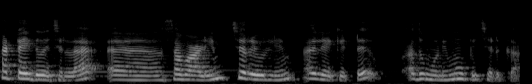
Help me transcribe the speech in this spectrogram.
കട്ട് ചെയ്ത് വെച്ചുള്ള സവാളയും ചെറിയ ഉള്ളിയും അതിലേക്കിട്ട് അതും കൂടി മൂപ്പിച്ചെടുക്കുക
